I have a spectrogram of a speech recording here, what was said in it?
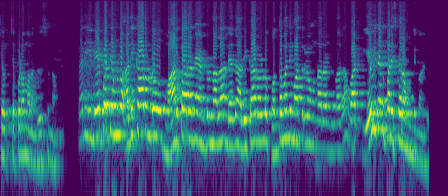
చెప్- చెప్పడం మనం చూస్తున్నాం. కానీ ఈ నేపథ్యంలో అధికారులు మారతారని అంటున్నారా? లేదా అధికారుల్లో కొంతమంది మాత్రమే ఉన్నారంటున్నారా? వాటికి ఏ విధంగా పరిష్కారం ఉంది మనకి?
